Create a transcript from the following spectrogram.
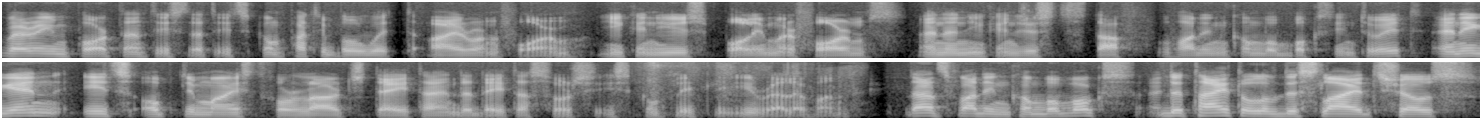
very important is that it's compatible with Iron form. You can use Polymer forms and then you can just stuff Vaadin combo box into it. And again, it's optimized for large data and the data source is completely irrelevant. That's Vaadin combo box. The title of the slide shows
